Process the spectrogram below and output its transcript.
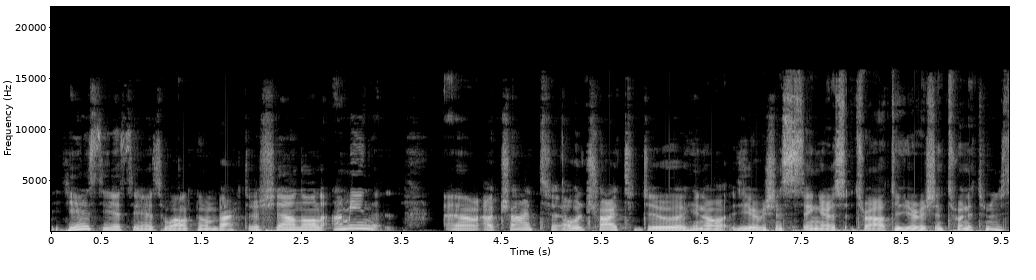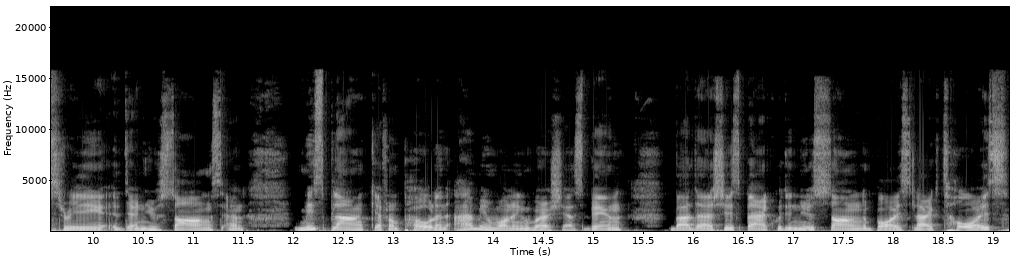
Yes, yes, yes. Welcome back to the channel. I mean, uh, I'll try to. I will try to do, you know, Eurovision singers throughout the Eurovision 2023, their new songs, and Miss Blanka from Poland. I've been wondering where she has been, but uh, she's back with a new song, "Boys Like Toys."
